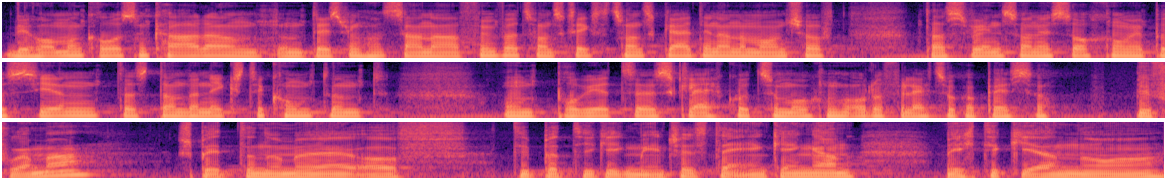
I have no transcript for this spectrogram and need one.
Wir haben einen großen Kader und, und deswegen sind auch 25, 26 Leute in einer Mannschaft, dass wenn so eine Sache mal passieren, dass dann der Nächste kommt und, und probiert es gleich gut zu machen oder vielleicht sogar besser. Bevor wir später nochmal auf die Partie gegen Manchester eingängen, möchte ich gerne noch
